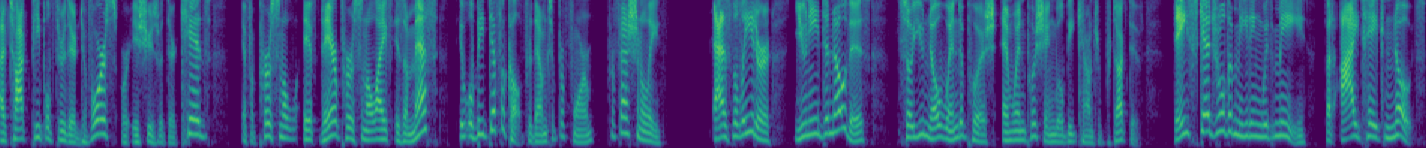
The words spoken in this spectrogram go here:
I've talked people through their divorce or issues with their kids. If a personal if their personal life is a mess, it will be difficult for them to perform professionally. As the leader, you need to know this so you know when to push and when pushing will be counterproductive. They schedule the meeting with me, but I take notes.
